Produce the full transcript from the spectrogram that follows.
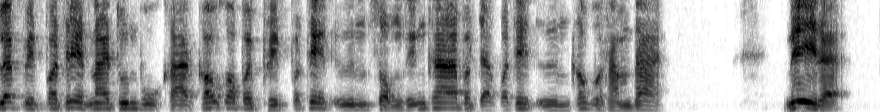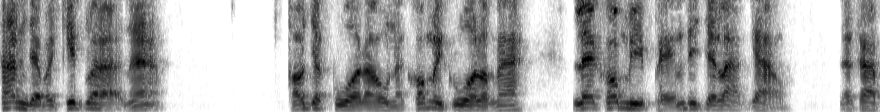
และปิดประเทศนายทุนผูกขาดเขาก็ไปผลิตประเทศอื่น ส่งสินค้ามาจากประเทศอื่นเขาก็ทำได้ นี่แหละ ท่านอย่าไปคิดว่านะเขาจะกลัวเรานะเขาไม่กลัวหรอกนะ และเขามีแผนที่จะลากยาวนะครับ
